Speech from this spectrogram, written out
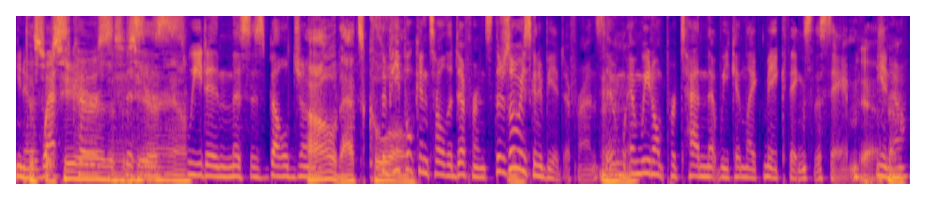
you know, This West here, Coast, this this, is here, is yeah. Sweden, this is Belgium. Oh, that's cool. So people can tell the difference. There's always going to be a difference, and, and we don't pretend that we can like make things the same. Yeah. you know.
